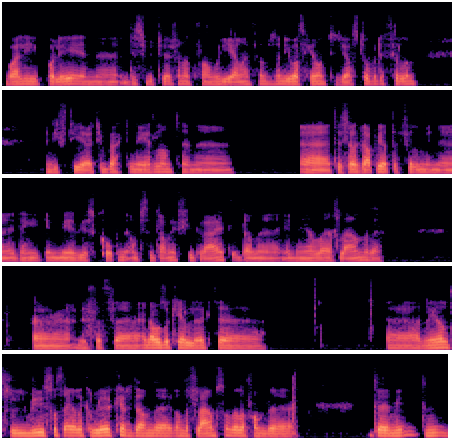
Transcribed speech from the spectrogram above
Wally Paulet, een uh, distributeur van, ook van Woody Allen films. En die was heel enthousiast over de film. En die heeft die uitgebracht in Nederland. En het is heel grappig dat de film in, denk ik, in meer bioscopen in Amsterdam heeft gedraaid dan in heel Vlaanderen. dus dat, en dat was ook heel leuk. De Nederlandse release was eigenlijk leuker dan de, dan de Vlaamse, omwille van de, de, de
